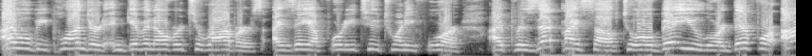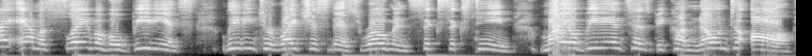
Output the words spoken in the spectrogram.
I will be plundered and given over to robbers. Isaiah 42 24. I present myself to obey you, Lord. Therefore I am a slave of obedience, leading to righteousness. Romans 6 16. My obedience has become known to all.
